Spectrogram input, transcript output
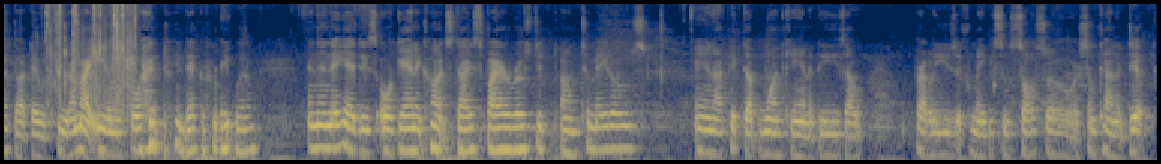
I thought they were cute. I might eat them before I decorate with them. And then they had these organic Hunt's Dice fire roasted um, tomatoes. And I picked up one can of these. I'll probably use it for maybe some salsa or some kind of dip.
